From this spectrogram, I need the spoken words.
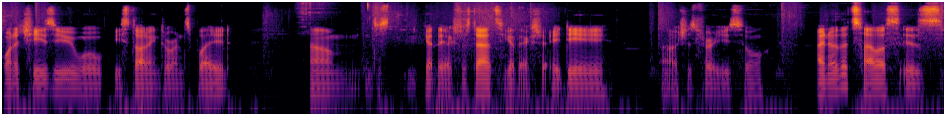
want to cheese you will be starting Doran's Blade. Um, just get the extra stats, you get the extra AD, uh, which is very useful. I know that Sylas is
